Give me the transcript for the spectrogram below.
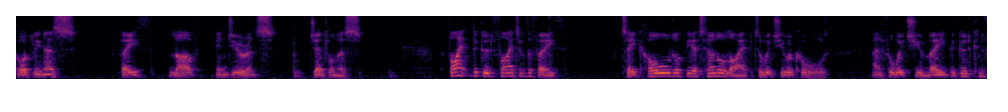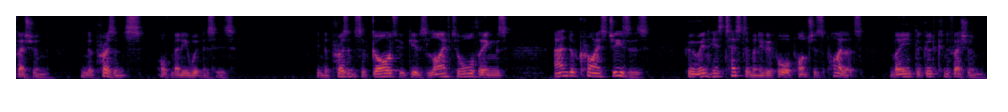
godliness, faith, love, endurance, gentleness. Fight the good fight of the faith. Take hold of the eternal life to which you were called, and for which you made the good confession in the presence of many witnesses. In the presence of God, who gives life to all things, and of Christ Jesus, who in his testimony before Pontius Pilate made the good confession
